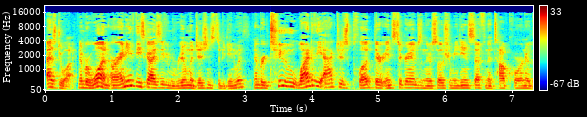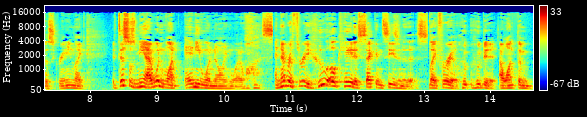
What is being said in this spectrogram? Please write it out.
As do I. Number one, are any of these guys even real magicians to begin with? Number two, why do the actors plug their Instagrams and their social media and stuff in the top corner of the screen? Like, if this was me, I wouldn't want anyone knowing who I was. And number three, who okayed a second season of this? Like, for real, who, who did it? I want them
